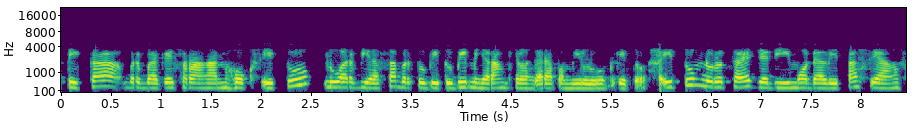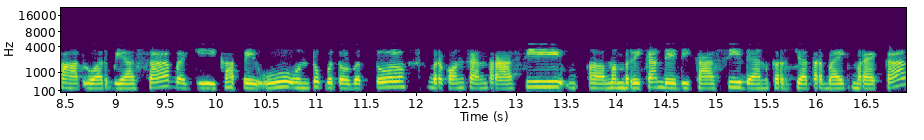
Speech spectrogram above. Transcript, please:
ketika berbagai serangan hoax itu luar biasa bertubi-tubi menyerang penyelenggara pemilu begitu. Itu menurut saya jadi modalitas yang sangat luar biasa bagi KPU untuk betul-betul berkonsentrasi e, memberikan dedikasi dan kerja terbaik mereka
